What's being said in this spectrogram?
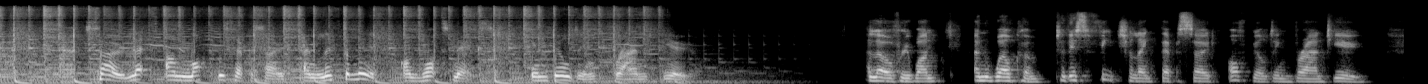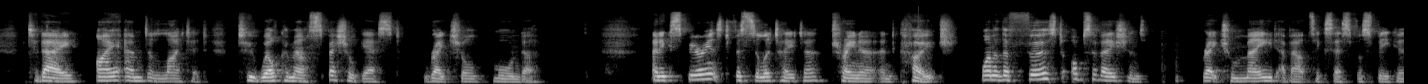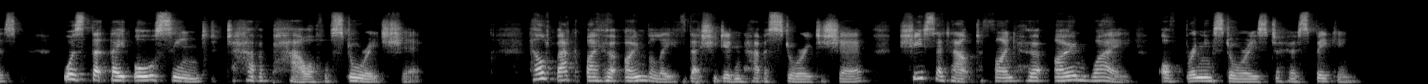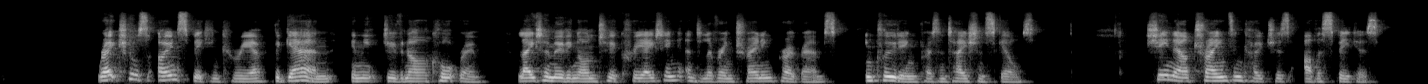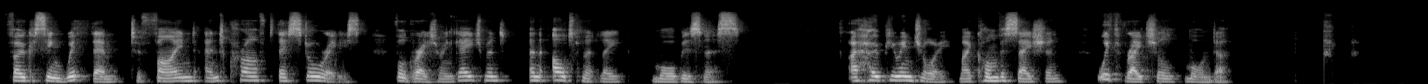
So let's unlock this episode and lift the lid on what's next in Building Brand You. Hello, everyone, and welcome to this feature length episode of Building Brand You. Today, I am delighted to welcome our special guest, Rachel Maunder. An experienced facilitator, trainer, and coach, one of the first observations Rachel made about successful speakers was that they all seemed to have a powerful story to share. Held back by her own belief that she didn't have a story to share, she set out to find her own way of bringing stories to her speaking. Rachel's own speaking career began in the juvenile courtroom, later moving on to creating and delivering training programs, including presentation skills. She now trains and coaches other speakers, focusing with them to find and craft their stories for greater engagement and ultimately more business. I hope you enjoy my conversation with Rachel Maunder.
